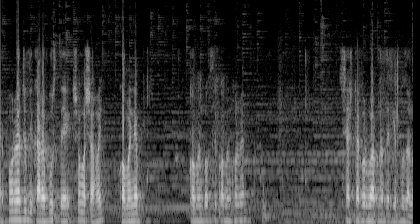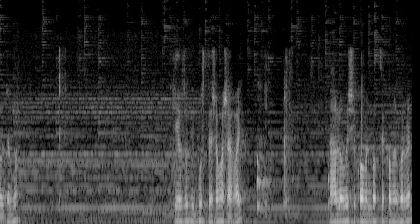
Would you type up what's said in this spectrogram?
এরপরে যদি কারও বুঝতে সমস্যা হয় কমেন্টে কমেন্ট বক্সে কমেন্ট করবেন। চেষ্টা করব আপনাদেরকে বোঝানোর জন্য। কেউ যদি বুঝতে সমস্যা হয়, তাহলে অবশ্যই কমেন্ট বক্সে কমেন্ট করবেন।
